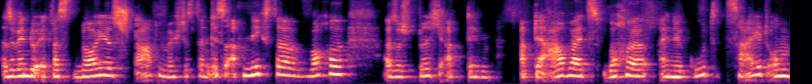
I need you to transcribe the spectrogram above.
Also wenn du etwas Neues starten möchtest, dann ist ab nächster Woche, also sprich ab dem, ab der Arbeitswoche eine gute Zeit, um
